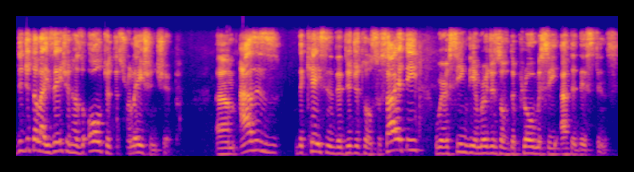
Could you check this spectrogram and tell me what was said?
Digitalization has altered this relationship. Um, as is the case in the digital society, we're seeing the emergence of diplomacy at a distance.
